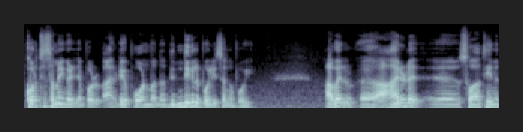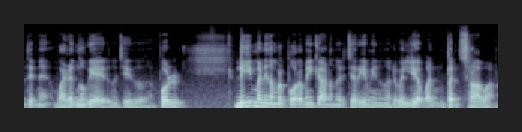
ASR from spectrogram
കുറച്ച് സമയം കഴിഞ്ഞപ്പോൾ ആരുടെയോ ഫോൺ വന്ന് ദിന്തികൽ പോലീസ് അങ്ങ് പോയി. അവർ ആരുടെ സ്വാധീനത്തിന് വഴങ്ങുകയായിരുന്നു ചെയ്തത്. അപ്പോൾ ഡി മണി നമ്മൾ പുറമേ കാണുന്ന ഒരു ചെറിയ മീനൊന്നുമല്ല വലിയ വൻപൻ സ്രാവാണ്.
